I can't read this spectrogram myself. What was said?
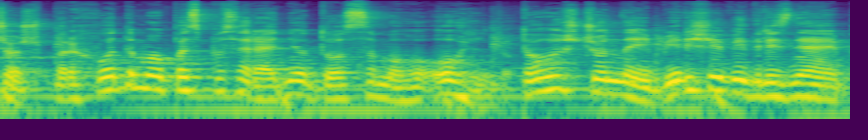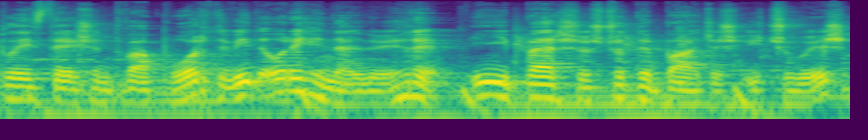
Що ж, переходимо безпосередньо до самого огляду, того, що найбільше відрізняє PlayStation 2 порт від оригінальної гри. І перше, що ти бачиш і чуєш,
